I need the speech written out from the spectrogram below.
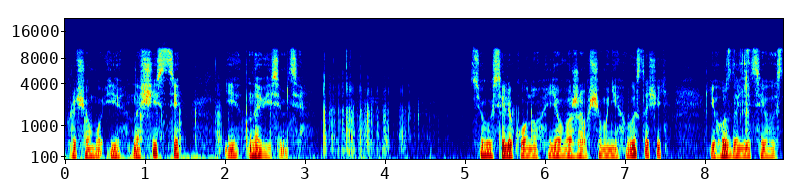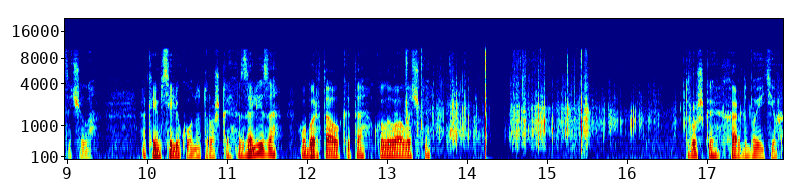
Причому і на 6, і на 8. Цього силікону я вважав, що мені вистачить, його, здається, і вистачило. А крім силікону, трошки заліза, оберталки та коливалочки. Трошки хардбейтів.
